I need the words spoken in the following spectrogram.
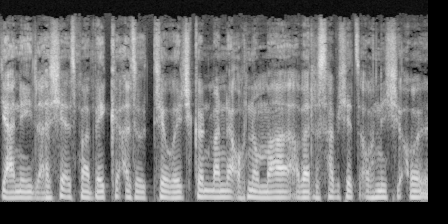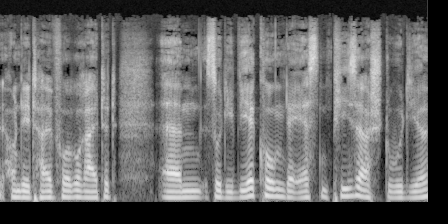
ja, nee, lass ich erstmal weg. Also theoretisch könnte man da auch nochmal, aber das habe ich jetzt auch nicht en Detail vorbereitet, ähm, so die Wirkung der ersten PISA-Studie.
